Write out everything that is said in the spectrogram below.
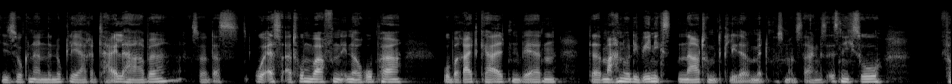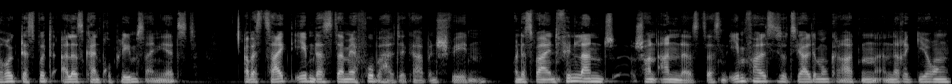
die sogenannte nukleare Teilhabe, also dass US-Atomwaffen in Europa wo bereitgehalten werden, da machen nur die wenigsten NATO-Mitglieder mit, muss man sagen. Das ist nicht so verrückt, das wird alles kein Problem sein jetzt. Aber es zeigt eben, dass es da mehr Vorbehalte gab in Schweden. Und das war in Finnland schon anders. Das sind ebenfalls die Sozialdemokraten an der Regierung.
